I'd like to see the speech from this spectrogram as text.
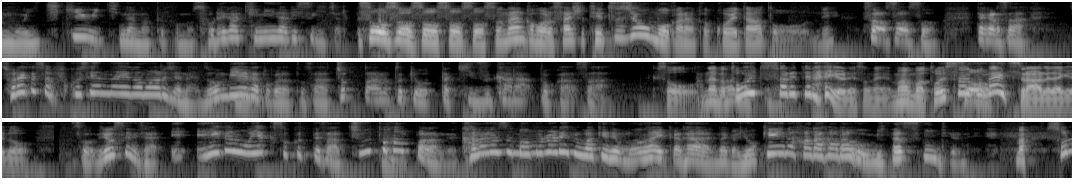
もう1917とかもそれが気になりすぎちゃう。そうそうそうそうそうそう、なんかほら最初鉄条網かなんか超えた後ね。そうそうそう。だからさ、それがさ、伏線の映画もあるじゃない。ゾンビ映画とかだとさ、ちょっとあの時負った傷からとかさ、そう。なんか統一されてないよね、それ。まあまあ統一されてないっつったらあれだけど。そう、要するにさ、え映画のお約束ってさ、中途半端なんだよ。必ず守られるわけでもないから、なんか余計なハラハラを生みやすいんだよね。まあ、その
